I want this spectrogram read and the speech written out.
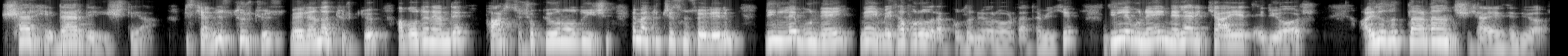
şerhi derdi iştiyak. Biz kendimiz Türk'üz. Mevlana Türk'tü. Ama o dönemde Farsça çok yoğun olduğu için hemen Türkçesini söyleyelim. Dinle bu ney? Ney? Metafor olarak kullanıyor orada tabii ki. Dinle bu ney? Neler hikayet ediyor? Ayrılıklardan şikayet ediyor.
